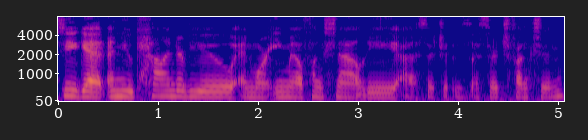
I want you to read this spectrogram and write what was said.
So you get a new calendar view and more email functionality, uh, such as a search function.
